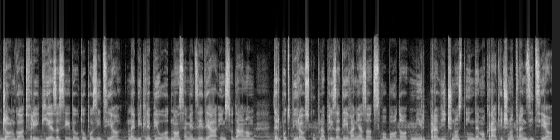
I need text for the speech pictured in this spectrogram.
John Godfrey, ki je zasedel to pozicijo, naj bi krepil odnose med ZDA in Sudanom ter podpiral skupna prizadevanja za svobodo, mir, pravičnost in demokratično tranzicijo.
